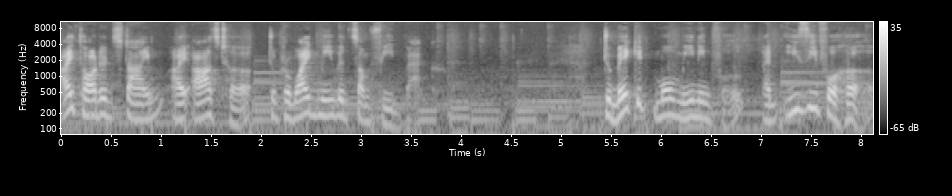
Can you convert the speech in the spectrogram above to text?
I thought it's time I asked her to provide me with some feedback. To make it more meaningful and easy for her,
